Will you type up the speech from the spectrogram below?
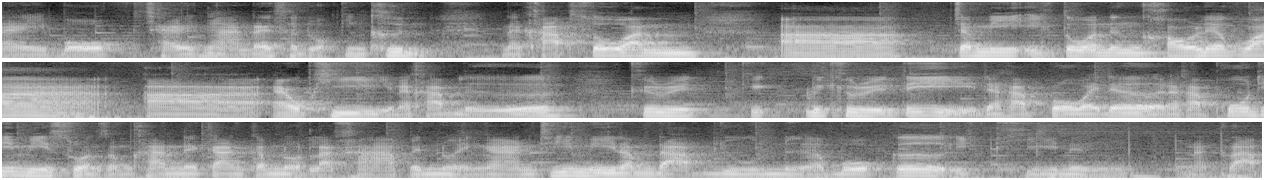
ในโบรกใช้งานได้สะดวกยิ่งขึ้นนะครับ ส่วนจะมีอีกตัวหนึ่งเขาเรียกว่าอ่า LP นะครับหรือ Liquidity นะครับ Provider นะครับผู้ที่มีส่วนสำคัญในการกำหนดราคาเป็นหน่วยงานที่มีลำดับอยู่เหนือโบรกเกอร์อีกทีหนึ่งนะครับ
